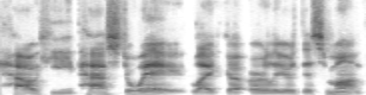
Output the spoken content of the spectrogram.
how he passed away like uh, earlier this month,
